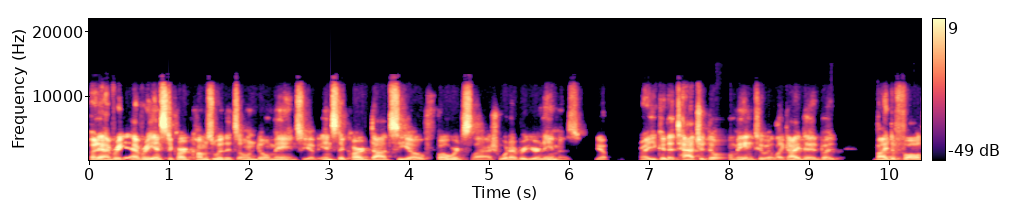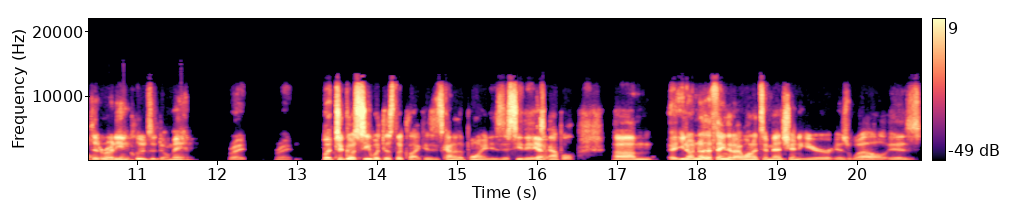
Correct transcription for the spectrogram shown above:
but yeah. every every Instacard comes with its own domain. So you have instacard.co forward slash whatever your name is. Yep. Right. You could attach a domain to it like I did, but by default, it already includes a domain. Right. Right. but to go see what this looked like is kind of the point is to see the yeah. example um, you know another thing that i wanted to mention here as well is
